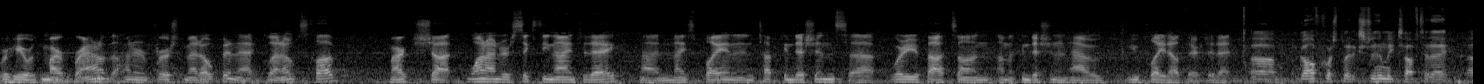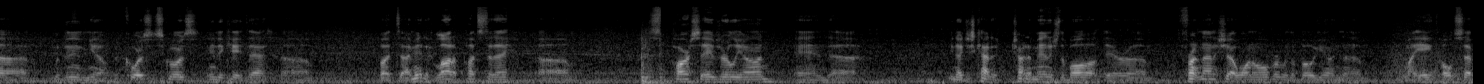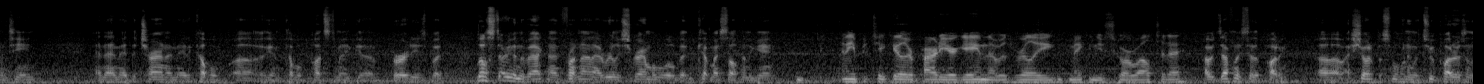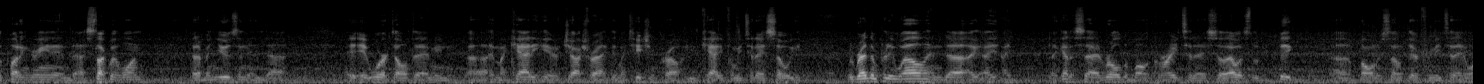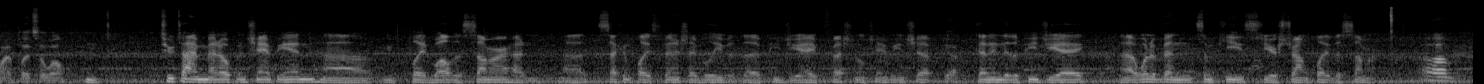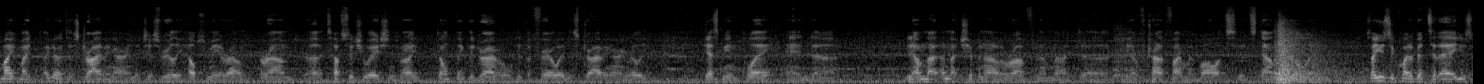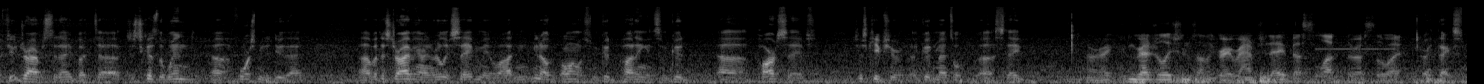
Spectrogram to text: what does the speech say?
We're here with Mark Brown at the 101st Met Open at Glen Oaks Club. Mark shot 1 under 69 today. Uh, nice playing in tough conditions. Uh, what are your thoughts on, on the condition and how you played out there today? Um, the golf course played extremely tough today. Uh, within, you know, of course, the scores indicate that. Um, but I made a lot of putts today. Um, par saves early on, and uh, you know, just kind of trying to manage the ball out there. Um, front nine, I shot one over with a bogey on uh, my eighth hole, 17 and then I made the turn. I made a couple, uh, again, a couple putts to make uh, birdies, but a little steady on the back nine. Front nine, I really scrambled a little bit and kept myself in the game. Any particular part of your game that was really making you score well today? I would definitely say the putting. Uh, I showed up this morning with two putters on the putting green and uh, stuck with one that I've been using, and uh, it, it, worked all day. I mean, uh, and my caddy here, Josh Rackley, my teaching pro, he's caddy for me today, so we, we read them pretty well, and I, I, I, I got to say I rolled the ball great today, so that was the big bonus out there for me today, why I played so well. Hmm two-time Met Open champion. Uh, you've played well this summer. Had a uh, second place finish, I believe, at the PGA Professional Championship. Yeah. Then into the PGA. Uh, what have been some keys to your strong play this summer? Um, my, my, I got this driving iron that just really helps me around around uh, tough situations. When I don't think the driver will hit the fairway, this driving iron really gets me in play. And uh, you know, I'm not I'm not chipping out of the rough, and I'm not uh, you know trying to find my ball. It's it's down the middle and I used it quite a bit today. I used a few drivers today, but uh, just because the wind uh, forced me to do that. Uh, but this driving iron really saved me a lot, and you know, along with some good putting and some good uh, par saves, just keeps you in a good mental uh, state. All right, congratulations on the great round today. Best of luck the rest of the way. Great, thanks.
